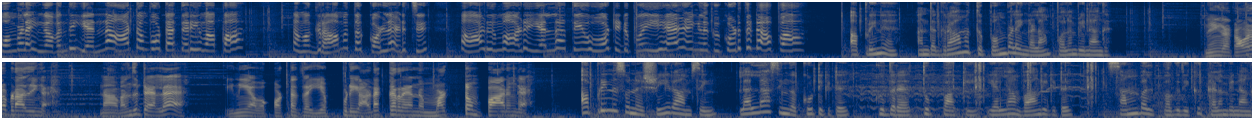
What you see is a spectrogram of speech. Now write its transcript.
பொம்பளை இங்க வந்து என்ன ஆட்டம் போட்டா தெரியுமாப்பா? நம்ம கிராமத்தை கொள்ளடிச்சு ஆடு மாடு எல்லாத்தையும் ஓட்டிட்டு போய் ஏழைங்களுக்கு கொடுத்துட்டாப்பா. அப்படின்னு அந்த கிராமத்து பொம்பளைங்களாம் புலம்பினாங்க. நீங்க கவலைப்படாதீங்க. நான் வந்துட்டேன்ல. இனி அவ கொட்டத்தை எப்படி அடக்குறேன்னு மட்டும் பாருங்க. அப்படின்னு சொன்ன ஸ்ரீராம் சிங் லல்லா சிங்க கூட்டிக்கிட்டு குதிரை துப்பாக்கி எல்லாம் வாங்கிக்கிட்டு சம்பல் பகுதிக்கு கிளம்பினாங்க.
